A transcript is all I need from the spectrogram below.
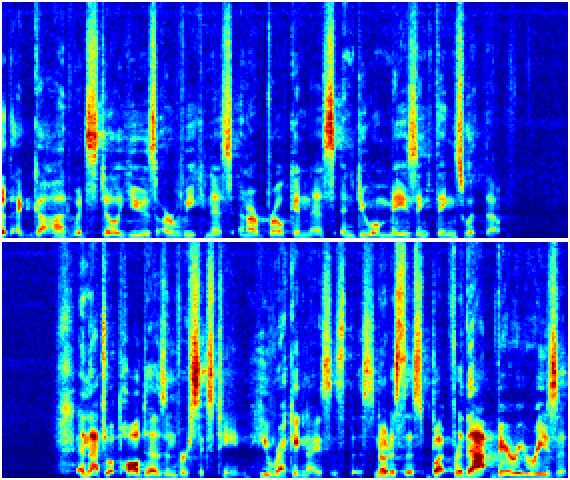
But that God would still use our weakness and our brokenness and do amazing things with them. And that's what Paul does in verse 16. He recognizes this. Notice this. But for that very reason,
